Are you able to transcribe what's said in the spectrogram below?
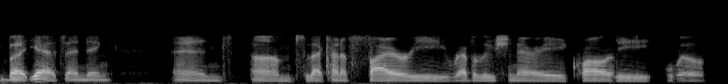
but yeah, it's ending, and um, so that kind of fiery, revolutionary quality will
